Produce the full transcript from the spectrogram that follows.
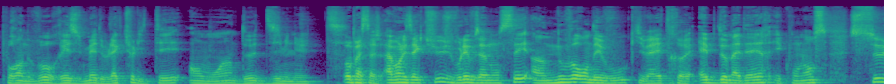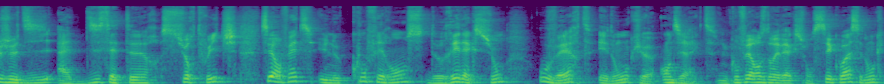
pour un nouveau résumé de l'actualité en moins de 10 minutes. Au passage avant les actus je voulais vous annoncer un nouveau rendez-vous qui va être hebdomadaire et qu'on lance ce jeudi à 17h sur Twitch. C'est en fait une conférence de rédaction ouverte et donc euh, en direct. Une conférence de rédaction, c'est quoi? C'est donc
